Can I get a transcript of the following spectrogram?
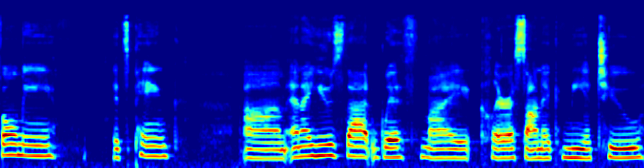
foamy, it's pink, um, and I use that with my Clarisonic Mia Two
